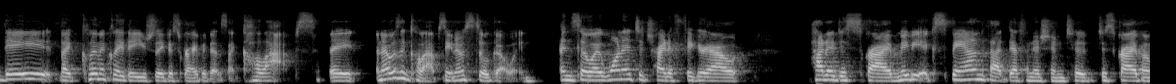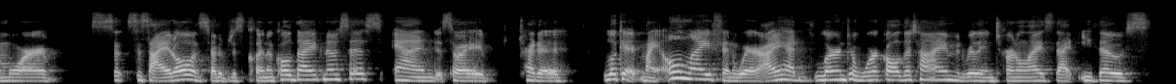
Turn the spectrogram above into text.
they, like clinically, they usually describe it as like collapse, right? And I wasn't collapsing, I was still going. And so I wanted to try to figure out how to describe, maybe expand that definition to describe a more societal instead of just clinical diagnosis. And so I try to look at my own life and where I had learned to work all the time and really internalize that ethos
